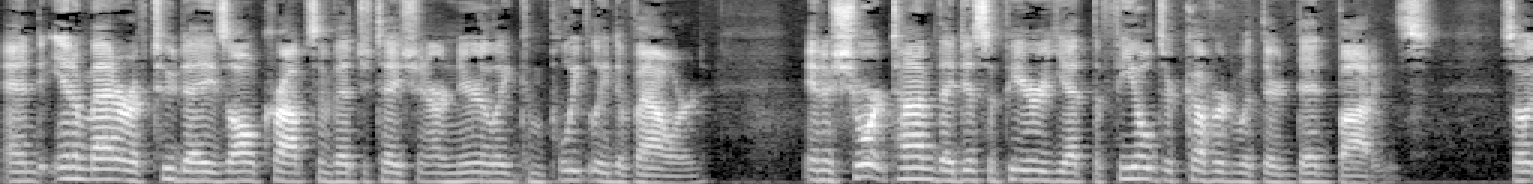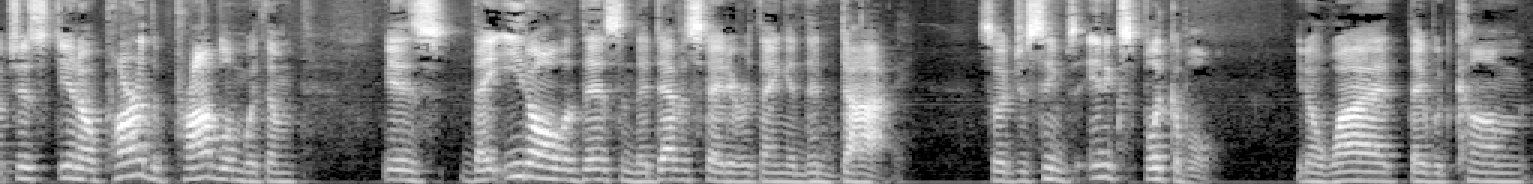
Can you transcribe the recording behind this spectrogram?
and in a matter of two days, all crops and vegetation are nearly completely devoured. In a short time, they disappear, yet the fields are covered with their dead bodies. So it's just, you know, part of the problem with them is they eat all of this and they devastate everything and then die. So it just seems inexplicable, you know, why they would come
